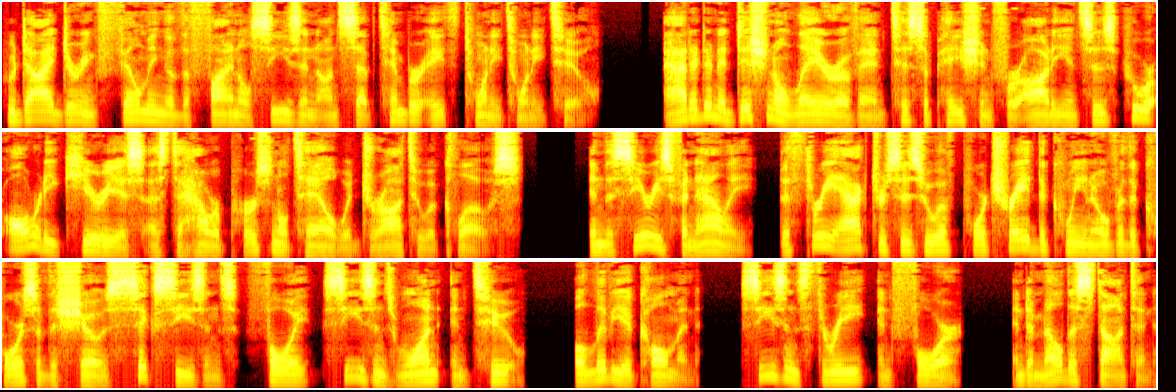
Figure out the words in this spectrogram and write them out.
who died during filming of the final season on September 8, 2022, added an additional layer of anticipation for audiences who were already curious as to how her personal tale would draw to a close. In the series finale, the three actresses who have portrayed the Queen over the course of the show's six seasons, Foy, seasons 1 and 2, Olivia Colman, seasons 3 and 4, and Imelda Staunton,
